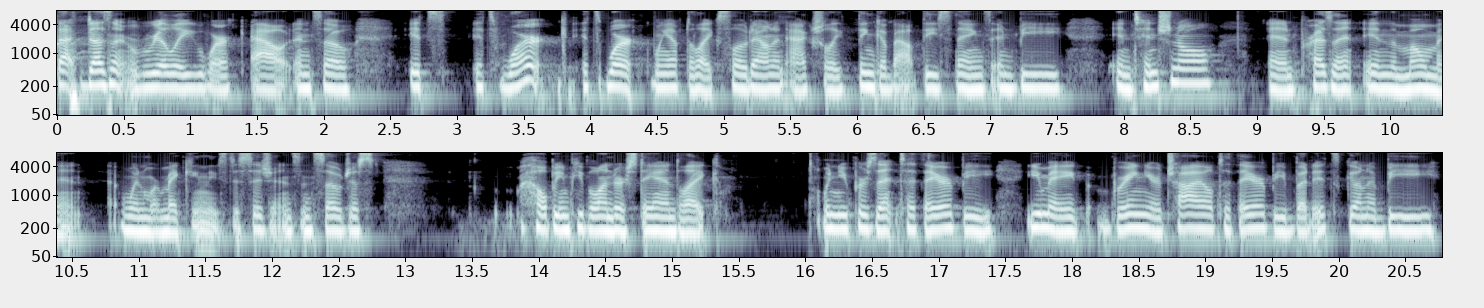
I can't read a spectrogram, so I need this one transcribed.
that doesn't really work out. And so it's it's work. It's work. We have to like slow down and actually think about these things and be intentional and present in the moment when we're making these decisions. And so just helping people understand like when you present to therapy, you may bring your child to therapy, but it's going to be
